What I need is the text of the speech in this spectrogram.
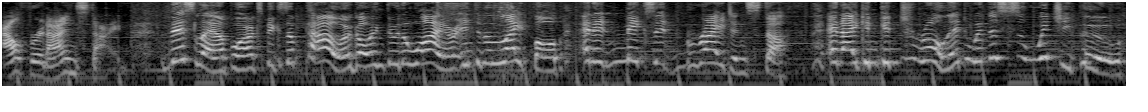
Alfred Einstein. This lamp works because of power going through the wire into the light bulb and it makes it bright and stuff. And I can control it with a switchy poo.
